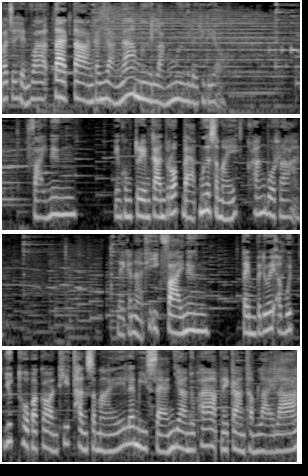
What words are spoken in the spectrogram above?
ก็จะเห็นว่าแตกต่างกันอย่างหน้ามือหลังมือเลยทีเดียว ฝ่ายหนึ่งยังคงเตรียมการรบแบบเมื่อสมัยครั้งโบราณ ในขณะที่อีกฝ่ายหนึ่งเต็มไปด้วยอาวุธยุโทโธปกรณ์ที่ทันสมัยและมีแสนยานุภาพในการทำลายล้าง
